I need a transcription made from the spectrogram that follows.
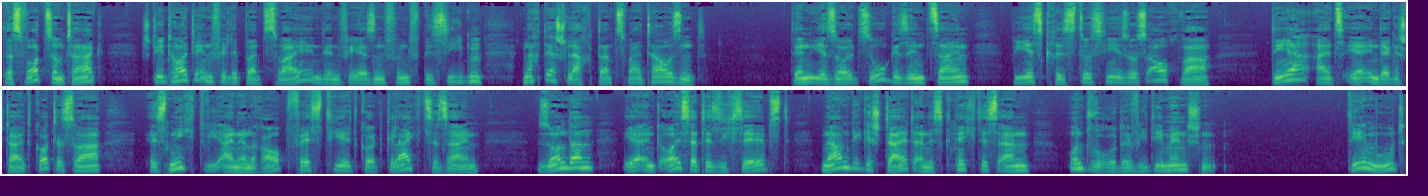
Das Wort zum Tag steht heute in Philippa 2 in den Versen 5 bis 7 nach der Schlachter 2000. Denn ihr sollt so gesinnt sein, wie es Christus Jesus auch war, der, als er in der Gestalt Gottes war, es nicht wie einen Raub festhielt, Gott gleich zu sein, sondern er entäußerte sich selbst, nahm die Gestalt eines Knechtes an und wurde wie die Menschen. Demut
